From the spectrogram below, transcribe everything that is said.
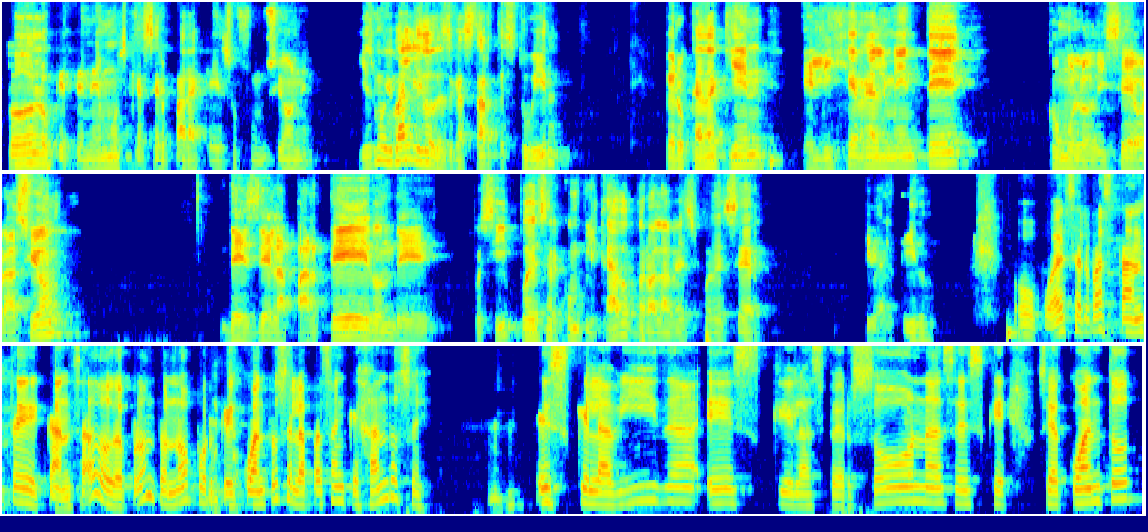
todo lo que tenemos que hacer para que eso funcione. Y es muy válido desgastarte, es tu vida, pero cada quien elige realmente, como lo dice Oración, desde la parte donde, pues sí, puede ser complicado, pero a la vez puede ser divertido. O puede ser bastante cansado de pronto, ¿no? Porque ¿cuántos se la pasan quejándose? Es que la vida, es que las personas, es que, o sea, ¿cuánto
